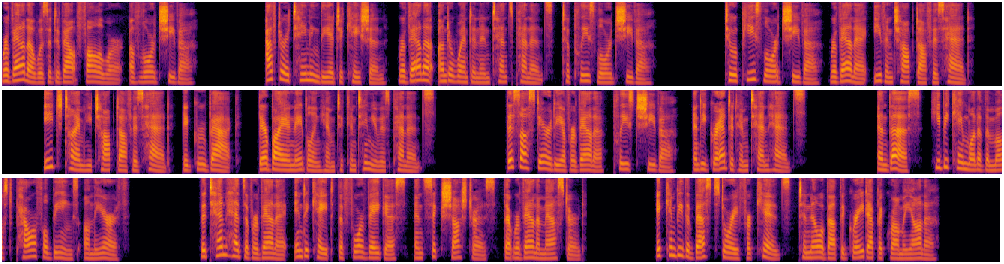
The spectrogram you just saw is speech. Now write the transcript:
Ravana was a devout follower of Lord Shiva. After attaining the education, Ravana underwent an intense penance to please Lord Shiva. To appease Lord Shiva, Ravana even chopped off his head. Each time he chopped off his head, it grew back, thereby enabling him to continue his penance. This austerity of Ravana pleased Shiva, and he granted him ten heads. And thus, he became one of the most powerful beings on the earth. The ten heads of Ravana indicate the four Vedas and six Shastras that Ravana mastered. It can be the best story for kids to know about the great epic Ramayana,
